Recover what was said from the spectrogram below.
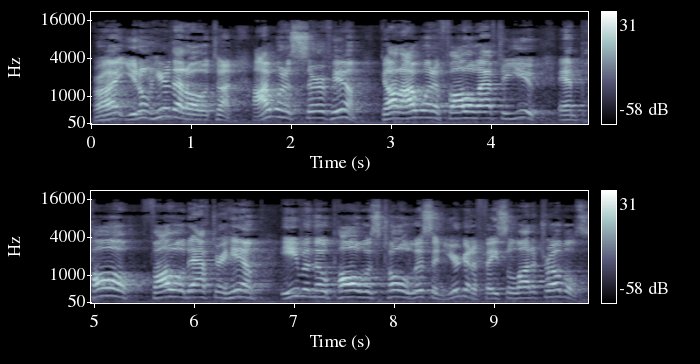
Right? You don't hear that all the time. I want to serve him. God, I want to follow after you. And Paul followed after him, even though Paul was told, listen, you're going to face a lot of troubles.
